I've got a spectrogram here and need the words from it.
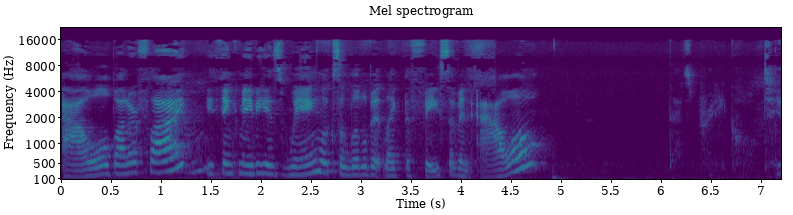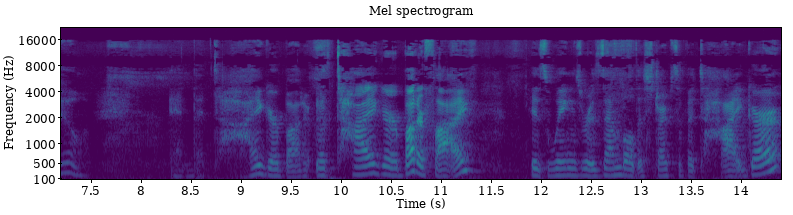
owl butterfly. Mm-hmm. You think maybe his wing looks a little bit like the face of an owl? That's pretty cool too. And the tiger butter, the tiger butterfly, his wings resemble the stripes of a tiger.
